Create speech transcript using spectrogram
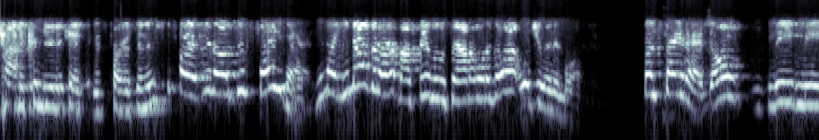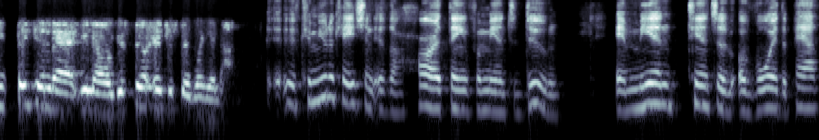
trying to communicate with this person. Just like, you know, just say that. You know, you're not gonna hurt my feelings. Say I don't want to go out with you anymore. But say that. Don't leave me thinking that you know you're still interested when you're not. If communication is a hard thing for men to do, and men tend to avoid the path,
